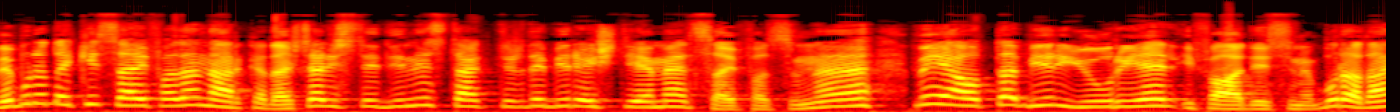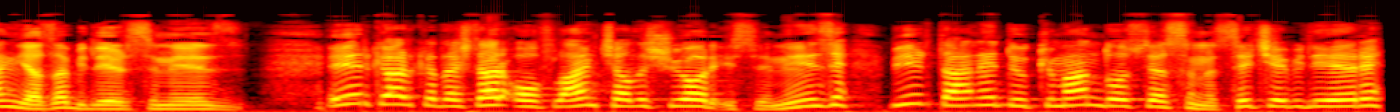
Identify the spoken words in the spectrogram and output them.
Ve buradaki sayfadan arkadaşlar istediğiniz takdirde bir HTML sayfasını veyahut da bir URL ifadesini buradan yazabilirsiniz. Eğer ki arkadaşlar offline çalışıyor iseniz bir tane doküman dosyasını seçebilir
